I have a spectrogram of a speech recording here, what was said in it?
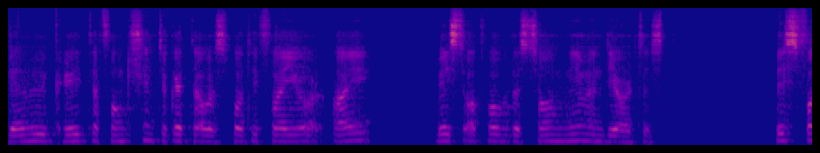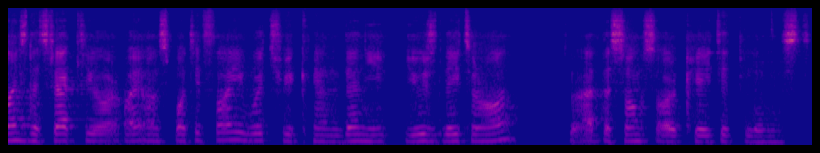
Then we create a function to get our Spotify URI based off of the song name and the artist. This finds the track URI on Spotify, which we can then use later on to add the songs our created playlist.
